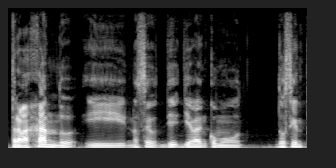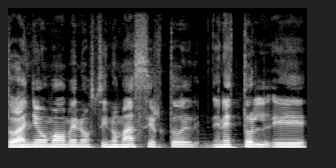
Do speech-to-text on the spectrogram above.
trabajando y no sé, lle- llevan como 200 años más o menos, si no más, ¿cierto? En esto, eh,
